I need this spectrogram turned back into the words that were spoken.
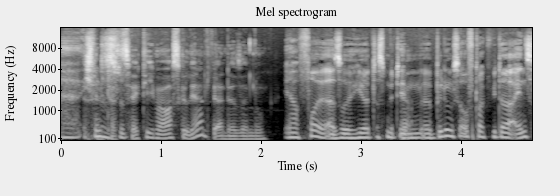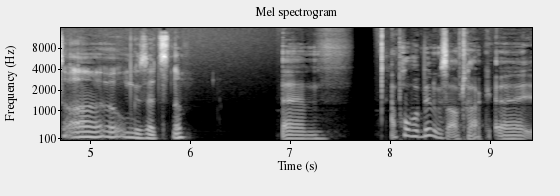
Äh, ich finde tatsächlich mal was gelernt während der Sendung. Ja, voll. Also hier das mit dem ja. Äh, Bildungsauftrag wieder 1a äh, umgesetzt, ne? Ähm, Apropos Bildungsauftrag, äh,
